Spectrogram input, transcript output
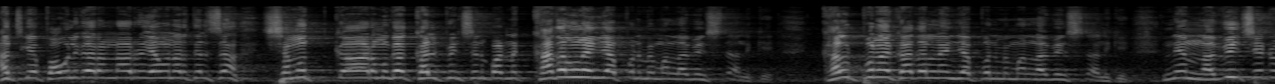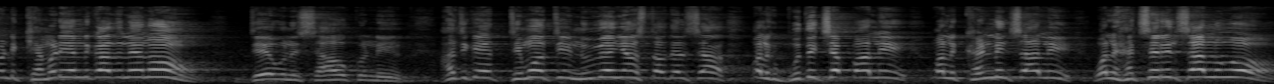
అందుకే పౌలు గారు అన్నారు ఏమన్నారు తెలుసా? చమత్కారముగా కల్పించిన పడిన కథలు నేను చెప్పను మిమ్మల్ని నవ్వించడానికి. కల్పన కథలు నేను చెప్పను మిమ్మల్ని నవ్వించడానికి. నేను నవ్వించేటువంటి కెమెడియన్ కాదు నేను దేవుని సేవకుణ్ణి. అందుకే తిమోతి నువ్వేం చేస్తావు తెలుసా? వాళ్ళకి బుద్ధి చెప్పాలి వాళ్ళని ఖండించాలి వాళ్ళని హెచ్చరించాలి నువ్వు.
